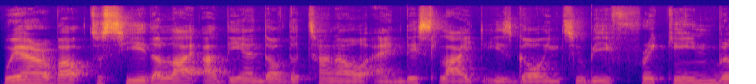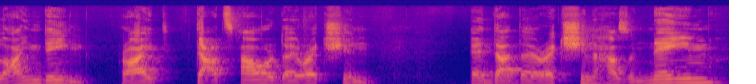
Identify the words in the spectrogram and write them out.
we are about to see the light at the end of the tunnel and this light is going to be freaking blinding, right? That's our direction. And that direction has a name,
